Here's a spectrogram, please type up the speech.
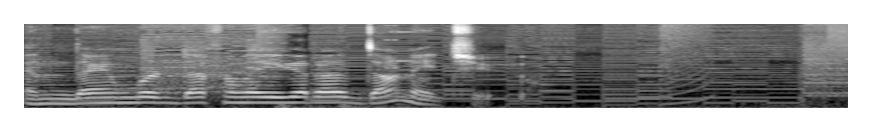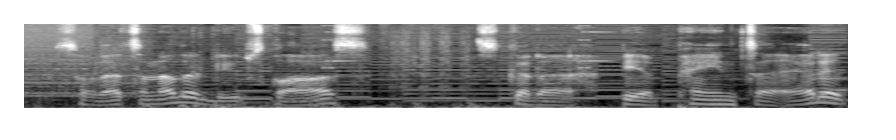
And then we're definitely gonna donate you. So that's another Dupes Clause. It's gonna be a pain to edit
